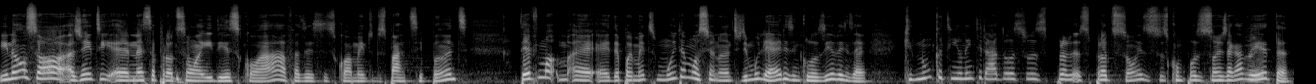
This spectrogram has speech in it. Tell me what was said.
E não só, a gente, eh, nessa produção aí de escoar, fazer esse escoamento dos participantes, teve eh, eh, depoimentos muito emocionantes de mulheres, inclusive, Zé, que nunca tinham nem tirado as suas pro- as produções, as suas composições da gaveta.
